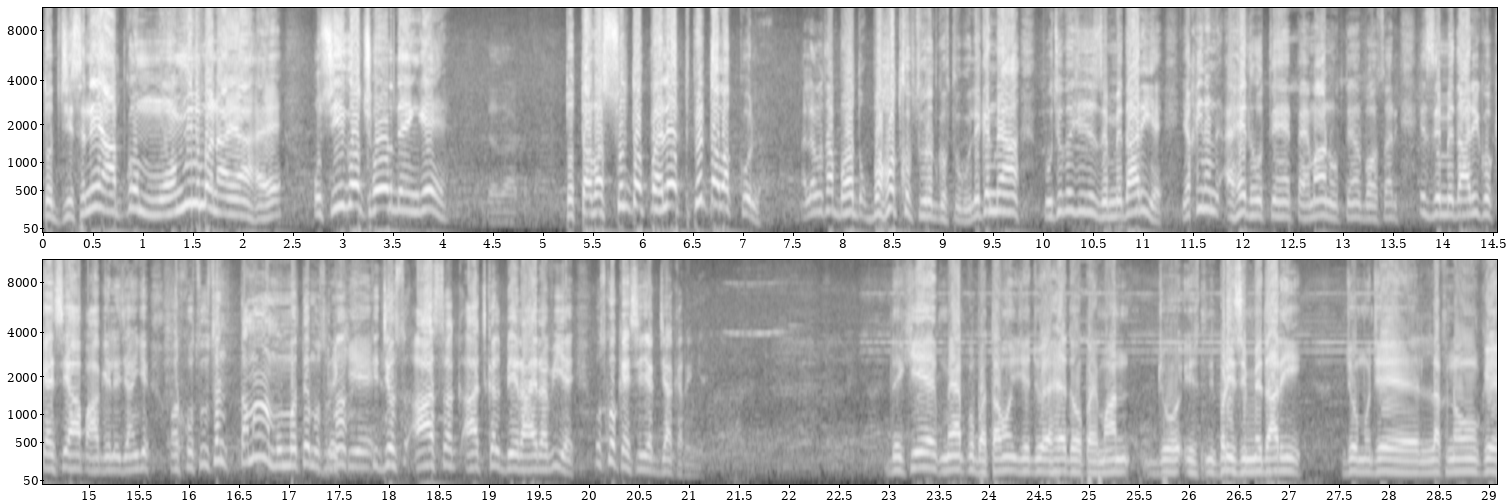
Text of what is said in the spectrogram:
तो जिसने आपको मोमिन बनाया है, उसी को छोड़ देंगे। तो तवसल तो पहले फिर तवक्ल है अल्लाह साहब बहुत बहुत खूबसूरत गुफ्तु लेकिन मैं पूछूँगा ये जो ज़िम्मेदारी है यकीनन अहद होते हैं पैमान होते हैं और बहुत सारी इस ज़िम्मेदारी को कैसे आप आगे ले जाएँगे? और खसूस तमाम उम्मत मुसलमान की जो आज तक आजकल बेराह रवि है उसको कैसे यकजा करेंगे? देखिए मैं आपको बताऊँ ये जो अहद व पैमान जो इतनी बड़ी ज़िम्मेदारी जो मुझे लखनऊ के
